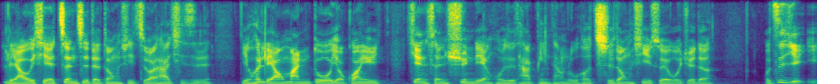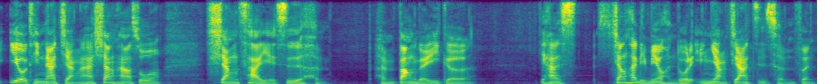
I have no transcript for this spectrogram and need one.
聊一些政治的东西之外，他其实也会聊蛮多有关于健身训练，或是他平常如何吃东西。所以我觉得我自己也有听他讲啊。他像他说香菜也是很很棒的一个，他香菜里面有很多的营养价值成分。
